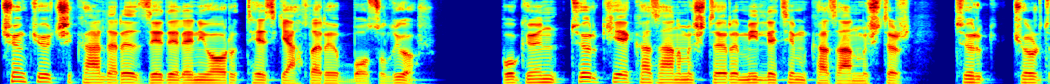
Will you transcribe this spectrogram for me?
Çünkü çıkarları zedeleniyor, tezgahları bozuluyor. Bugün Türkiye kazanmıştır, milletim kazanmıştır. Türk, Kürt,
